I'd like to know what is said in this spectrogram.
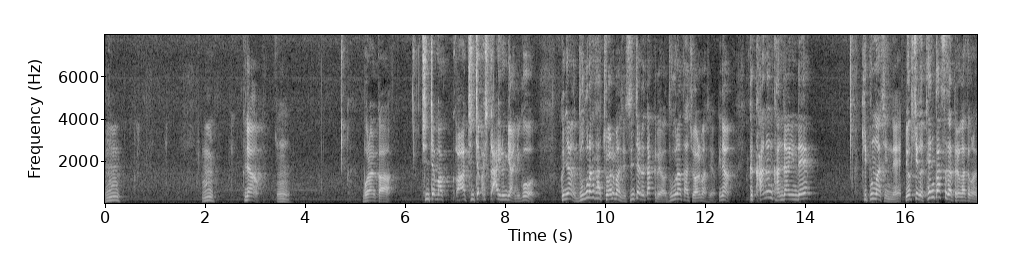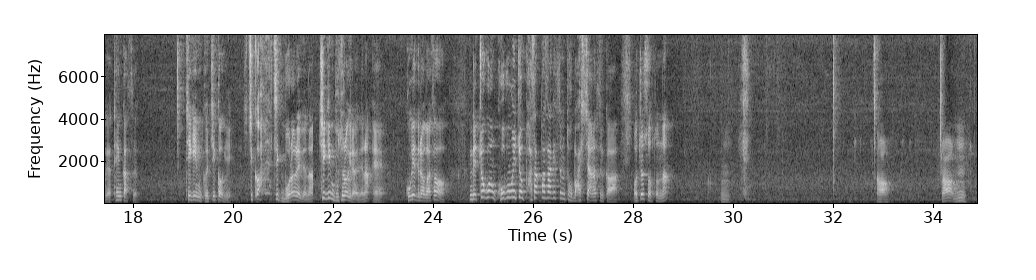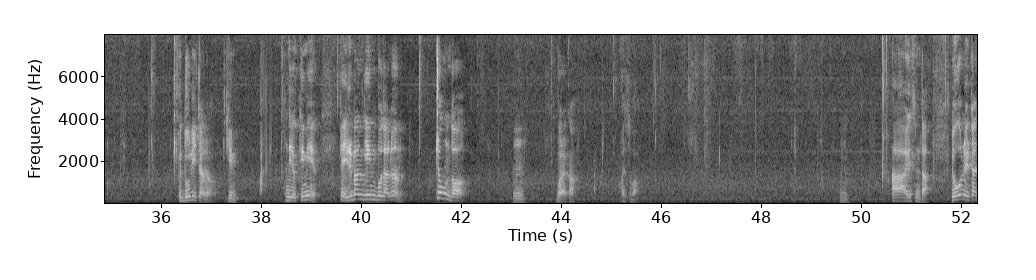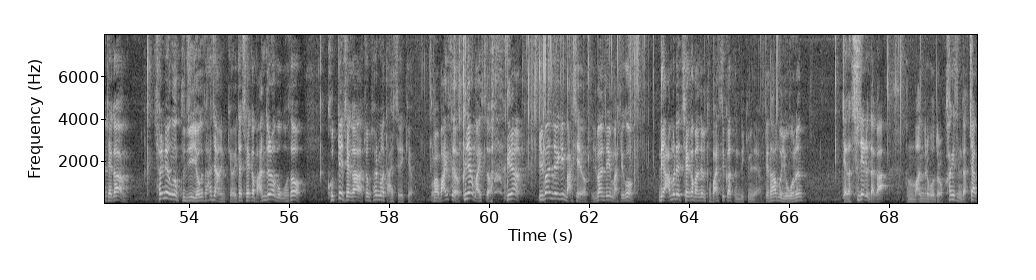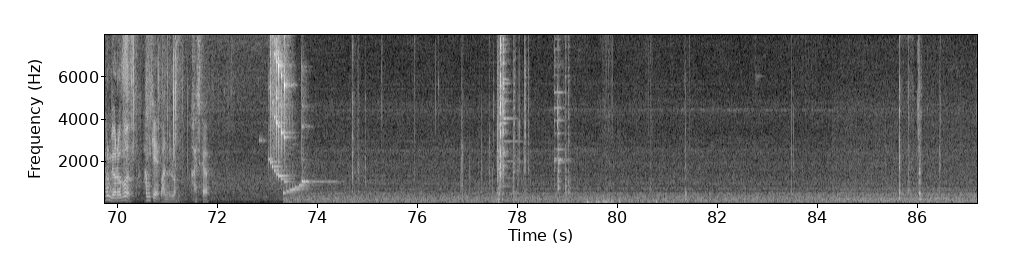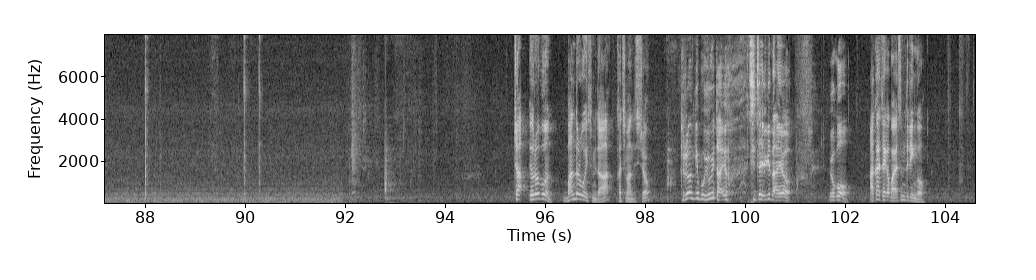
음, 음, 그냥, 음, 뭐랄까, 진짜 막, 아, 진짜 맛있다! 이런 게 아니고, 그냥 누구나 다 좋아할 맛이에요. 진짜로 딱 그래요. 누구나 다 좋아할 맛이에요. 그냥 그 간은 간장인데, 깊은 맛이 있네. 역시 그 텐가스가 그런 거예요. 텐가스. 튀김 그 찌꺼기. 찌꺼, 찌, 뭐라 그래야 되나? 튀김 부스러기라 해야 되나? 예. 그게 들어가서, 근데 조금 그 부분이 좀 바삭바삭했으면 더 맛있지 않았을까? 어쩔 수 없었나? 아, 아, 음. 그 놀이 있잖아요. 김. 근데 이 김이 일반 김보다는 조금 더, 음, 뭐랄까. 그래서 봐. 음. 아, 알겠습니다. 요거는 일단 제가 설명은 굳이 여기서 하지 않을게요. 일단 제가 만들어 보고서 그때 제가 좀 설명 다시 드릴게요. 아, 맛있어요. 그냥 맛있어. 그냥 일반적인 맛이에요. 일반적인 맛이고. 근데 아무래도 제가 만들면 더 맛있을 것 같은 느낌이 나요. 그래서 한번 요거는 제가 수제로다가 한번 만들어 보도록 하겠습니다. 자, 그럼 여러분 함께 만들러 가실까요? 자 여러분 만들어 보겠습니다. 같이 만드시죠. 들어간 게뭐 여기 다요? 진짜 여기 다요. 요거 아까 제가 말씀드린 거.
